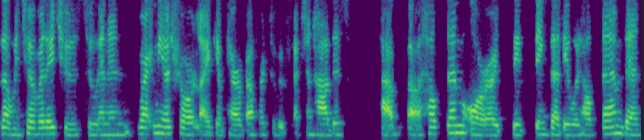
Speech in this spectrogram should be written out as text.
that whichever they choose to, and then write me a short like a paragraph or two reflection how this have uh, helped them or they think that it would help them, then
